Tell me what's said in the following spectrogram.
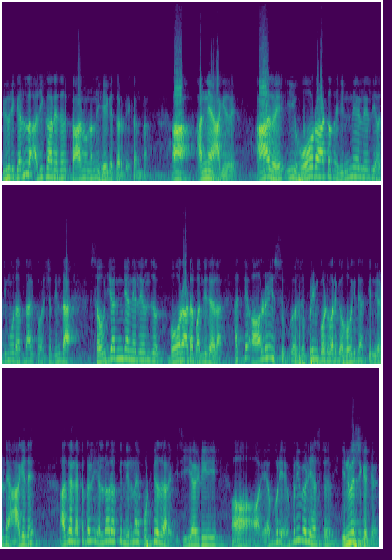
ಇವರಿಗೆಲ್ಲ ಅಧಿಕಾರದ ಕಾನೂನನ್ನು ಹೇಗೆ ತರಬೇಕಂತ. ಆ, ಅನ್ಯಾಯ ಆಗಿದರೆ. ಆದರೆ ಈ ಹೋರಾಟದ ಹಿನ್ನೆಲೆಯಲ್ಲಿ ಹದಿಮೂರು, ಹದಿನಾಲ್ಕು ವರ್ಷದಿಂದ ಸೌಜನ್ಯ ನೆಲೆಯೊಂದು ಹೋರಾಟ ಬಂದಿದೆ ಅಲ್ಲ? ಅದಕ್ಕೆ ಆಲ್ರೆಡಿ ಸುಪ್ರೀಂ ಕೋರ್ಟ್ವರೆಗೆ ಹೋಗಿದೆ, ಅದಕ್ಕೆ ನಿರ್ಣಯ ಆಗಿದೆ. ಅದೇ ಲೆಕ್ಕದಲ್ಲಿ ಎಲ್ಲರೂ ಅದಕ್ಕೆ ನಿರ್ಣಯ ಕೊಟ್ಟಿದ್ದಾರೆ. C I D every everybody has to investigated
